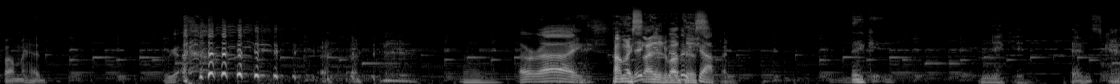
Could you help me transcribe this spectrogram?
Above my head. All right. I'm excited Naked about leather this. Shopping. Naked. Naked and scared.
